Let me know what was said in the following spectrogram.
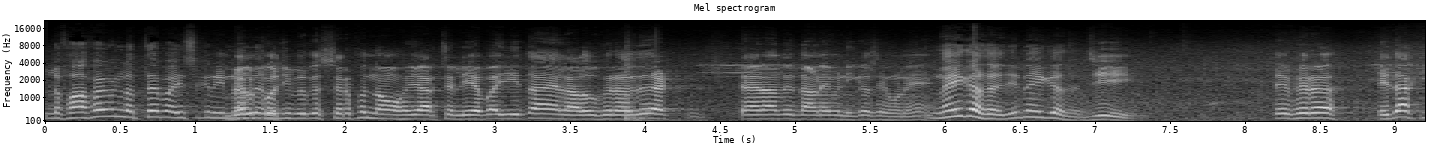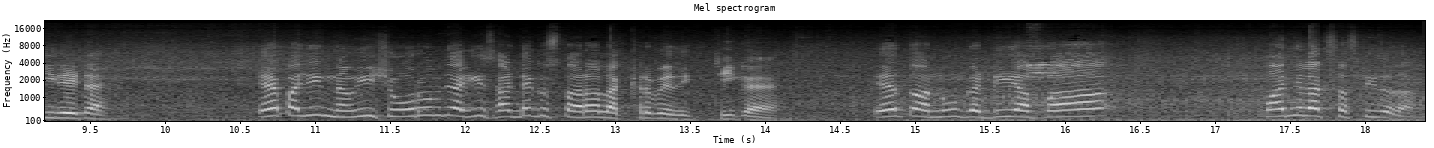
ਲਿਫਾਫੇ ਵੀ ਲੱਤੇ ਭਾਈ ਸਕਰੀਨਾਂ ਬਿਲਕੁਲ ਜੀ ਬਿਲਕੁਲ ਸਿਰਫ 9000 ਚੱਲੀ ਆ ਭਾਜੀ ਤਾਂ ਐ ਲਾ ਲਓ ਫਿਰ ਇਹਦੇ ਟਾਇਰਾਂ ਦੇ ਦਾਣੇ ਵੀ ਨਹੀਂ ਘਸੇ ਹੋਣੇ। ਨਹੀਂ ਕਸੇ ਜੀ ਨਹੀਂ ਕਸੇ ਜੀ। ਤੇ ਫਿਰ ਇਹਦਾ ਕੀ ਰੇਟ ਹੈ? ਇਹ ਭਾਜੀ ਨਵੀਂ ਸ਼ੋਰੂਮ 'ਚ ਹੈਗੀ 17.5 ਲੱਖ ਰੁਪਏ ਦੀ। ਠੀਕ ਹੈ। ਇਹ ਤੁਹਾਨੂੰ ਗੱਡੀ ਆਪਾਂ 5 ਲੱਖ ਸਸਤੀ ਦੇ ਦਾਂਗੇ।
